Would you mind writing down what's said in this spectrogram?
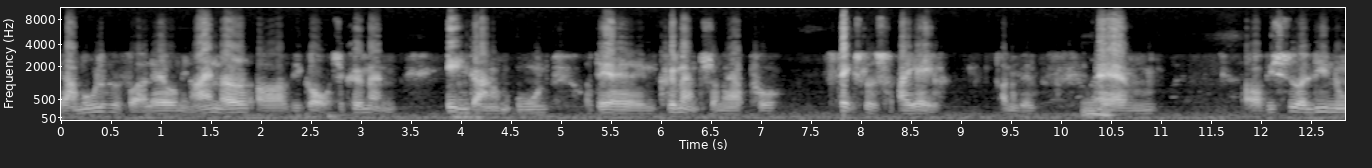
Jeg har mulighed for at lave min egen mad, og vi går til købmanden en gang om ugen. Og det er en er på fængslets areal, om man vil. Øhm, og vi sidder lige nu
